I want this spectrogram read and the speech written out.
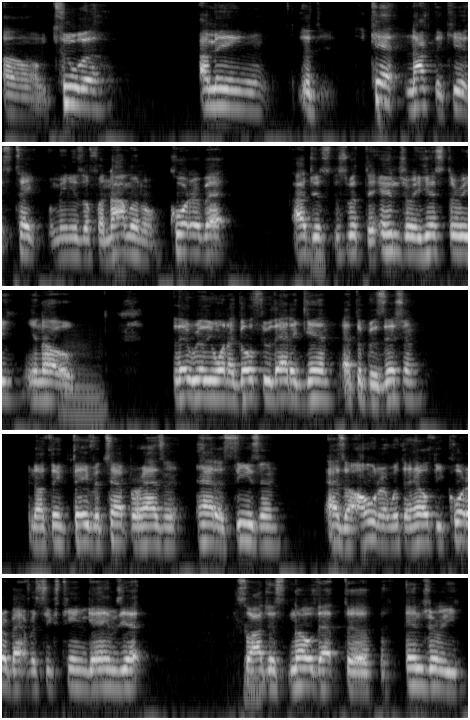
Um, Tua, I mean, it, can't knock the kid's tape. I mean, he's a phenomenal quarterback. I just just with the injury history, you know, mm. they really want to go through that again at the position. You know, I think David Tepper hasn't had a season as an owner with a healthy quarterback for 16 games yet. So I just know that the injury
